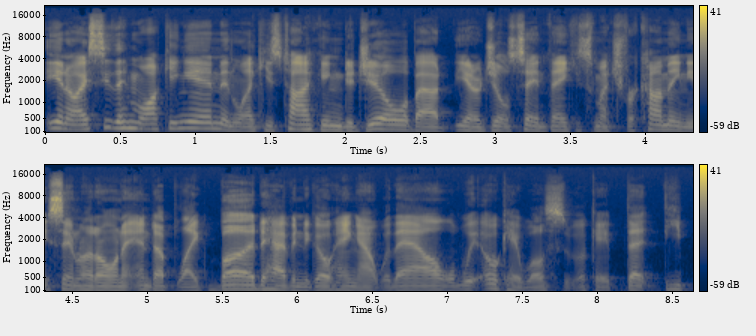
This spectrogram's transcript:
You know I see them walking in and like he's talking to Jill about you know Jill's saying thank you so much for coming. He's saying well, I don't want to end up like Bud having to go hang out with Al. We, okay, well okay that he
